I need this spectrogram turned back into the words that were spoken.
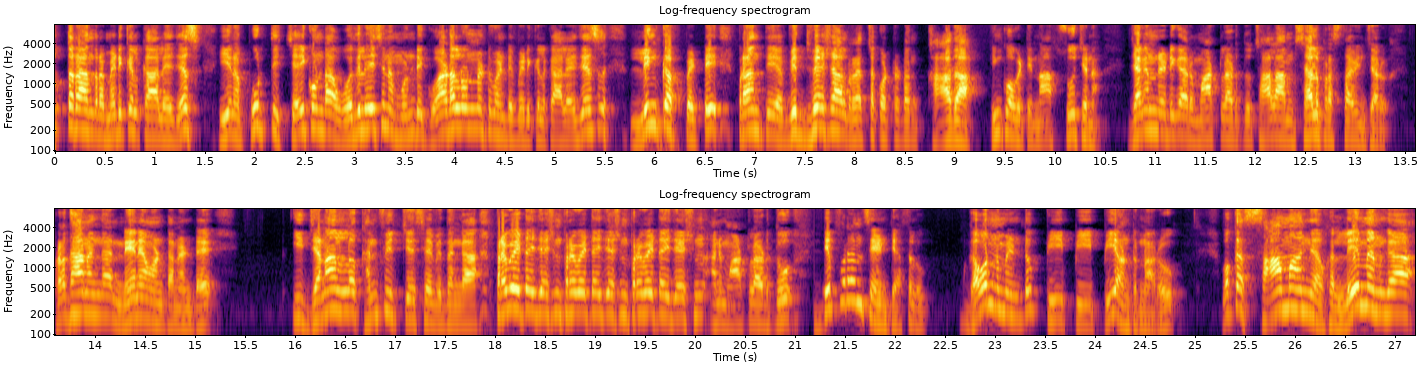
ఉత్తరాంధ్ర మెడికల్ కాలేజెస్ ఈయన పూర్తి చేయకుండా వదిలేసిన మొండి గోడలు ఉన్నటువంటి మెడికల్ కాలేజెస్ లింకప్ పెట్టి ప్రాంతీయ విద్వేషాలు రెచ్చగొట్టడం కాదా? ఇంకొకటి నా సూచన. జగన్ రెడ్డి గారు మాట్లాడుతూ చాలా అంశాలు ప్రస్తావించారు. ప్రధానంగా నేనేమంటానంటే ఈ జనాల్లో కన్ఫ్యూజ్ చేసే విధంగా ప్రైవేటైజేషన్ ప్రైవేటైజేషన్ ప్రైవేటైజేషన్ అని మాట్లాడుతూ డిఫరెన్స్ ఏంటి అసలు? గవర్నమెంట్ పీపీపీ అంటున్నారు. ఒక సామాన్య ఒక లేమెన్గా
